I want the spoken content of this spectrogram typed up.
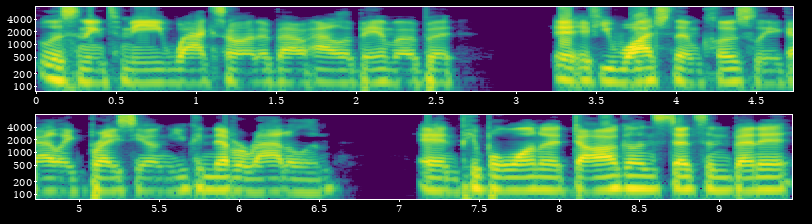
listening to me wax on about Alabama, but if you watch them closely, a guy like Bryce Young, you can never rattle him. And people want to dog on Stetson Bennett.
